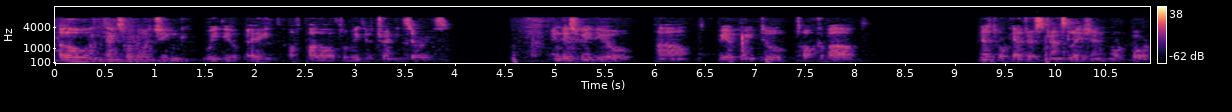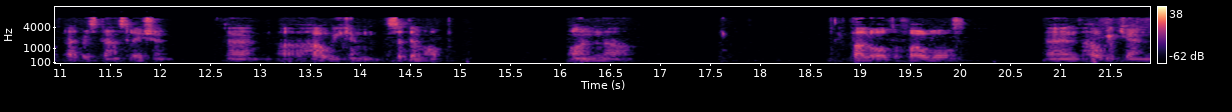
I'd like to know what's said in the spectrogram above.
Hello and thanks for watching video 8 of Palo Alto video training series. In this video, uh, we are going to talk about network address translation or port address translation and uh, how we can set them up on uh, Palo Alto firewalls and how we can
